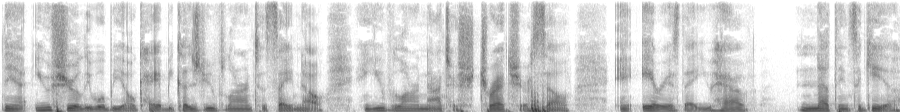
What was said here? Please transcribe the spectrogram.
then you surely will be okay because you've learned to say no and you've learned not to stretch yourself in areas that you have nothing to give.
